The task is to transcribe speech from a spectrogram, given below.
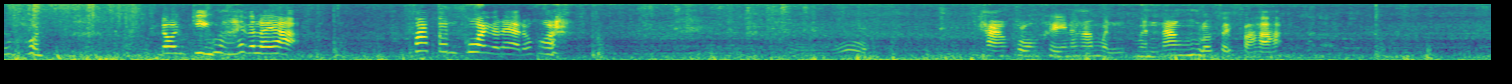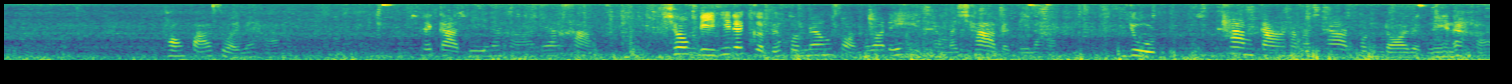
ทุกคนโดนกิ่งไม้ไปเลยอะฟาดต้นกล้วยไปเลยอะทุกคนโอ้ทางโครงเคลงนะคะ เหมือนเหมือนนั่งรถไฟฟ้า ท้องฟ้าสวยไหมคะบรรยากาศดีนะคะเนี่ยค่ะ โชคดีที่ได้เกิดเป็นคนแม่ฮ่องสอนเพราะว่าได้เห็นธรรมชาติแบบนี้นะคะ อยู่ท่ามกลางธรรมชาติบนดอยแบบนี้นะคะ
